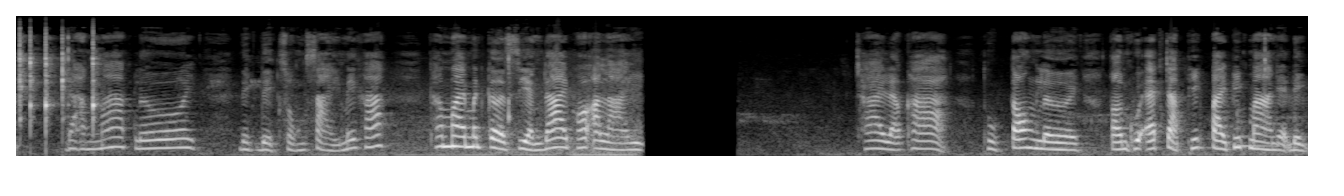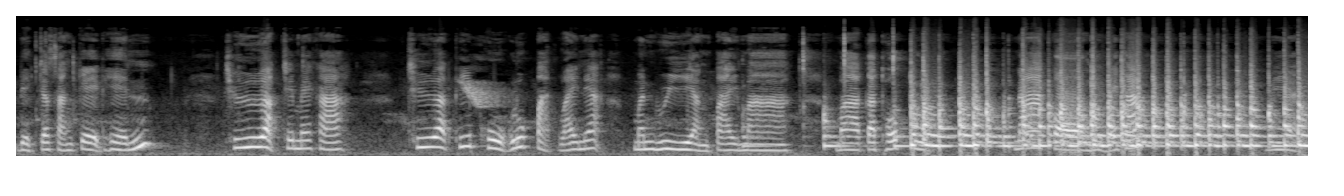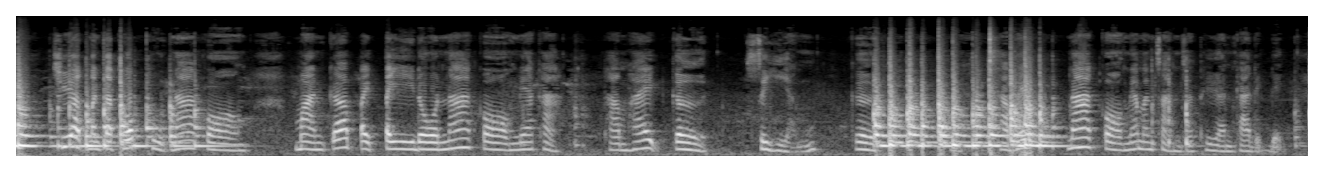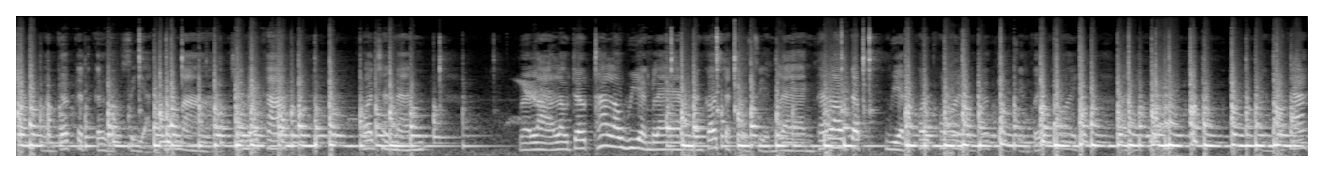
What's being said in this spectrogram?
ดังมากเลย เด็กๆสงสัยไหมคะทำไมมันเกิดเสียงได้เพราะอะไร ใช่แล้วค่ะ ถูกต้องเลย ตอนครูแอดจับพลิกไปพลิกมาเนี่ย เด็กๆจะสังเกตเห็น เชือกใช่ไหมคะ เชือกที่ผูกลูกปัดไว้เนี่ย มันเวี่ยงไปมา มากระทบถูกหน้ากองเห็นไหมคะเนี่ยเชือกมันกระทบถูกหน้ากอง มันก็ไปตีโดนหน้ากองเนี่ยค่ะทำให้เกิดเสียงเกิดทำให้หน้ากองเนี่ยมันสั่นสะเทือนค่ะเด็กๆ มันก็จะเกิดเสียงขึ้นมาใช่ไหม เวลาเราจะถ้าเราเหวี่ยงแรงมันก็จะเกิดเสียงแรง ถ้าเราจะเหวี่ยงค่อยๆมันก็เกิดเสียงค่อยๆอันนี้เห็นไหมคะ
